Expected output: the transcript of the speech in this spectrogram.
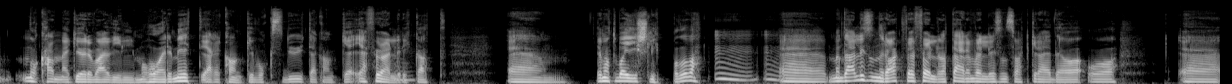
nå kan jeg ikke gjøre hva jeg vil med håret mitt, jeg kan ikke vokse det ut, jeg kan ikke Jeg føler ikke at eh, Jeg måtte bare gi slipp på det, da. Mm, mm. Eh, men det er litt sånn rart, for jeg føler at det er en veldig sånn svart greie, det å, å eh,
